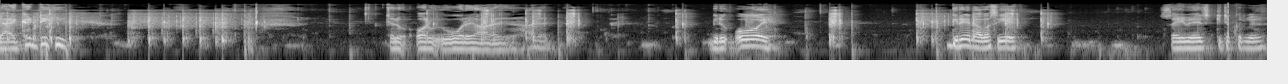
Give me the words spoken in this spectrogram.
या एक घंटे की। चलो, और और हैं गिरे, ओए। गिरे ना बस ये। सही में इसके चक्कर में।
